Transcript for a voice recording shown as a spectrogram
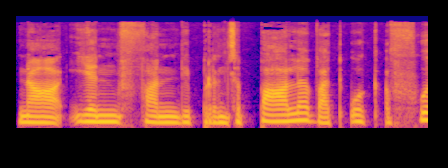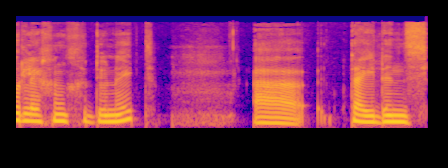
na een van die prinsipale wat ook 'n voorlegging gedoen het uh tydens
